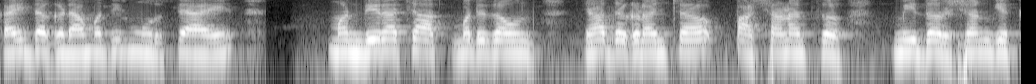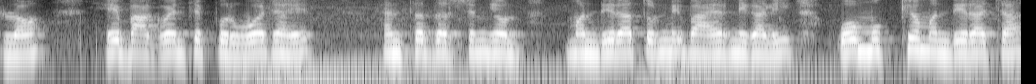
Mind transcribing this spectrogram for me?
काही दगडामधील मूर्त्या आहेत. मंदिराच्या आतमध्ये जाऊन ह्या दगडांच्या पाषाणाचं मी दर्शन घेतलं. हे बागव्यांचे पूर्वज आहेत. ह्यांचं दर्शन घेऊन मंदिरातून मी बाहेर निघाली व मुख्य मंदिराच्या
